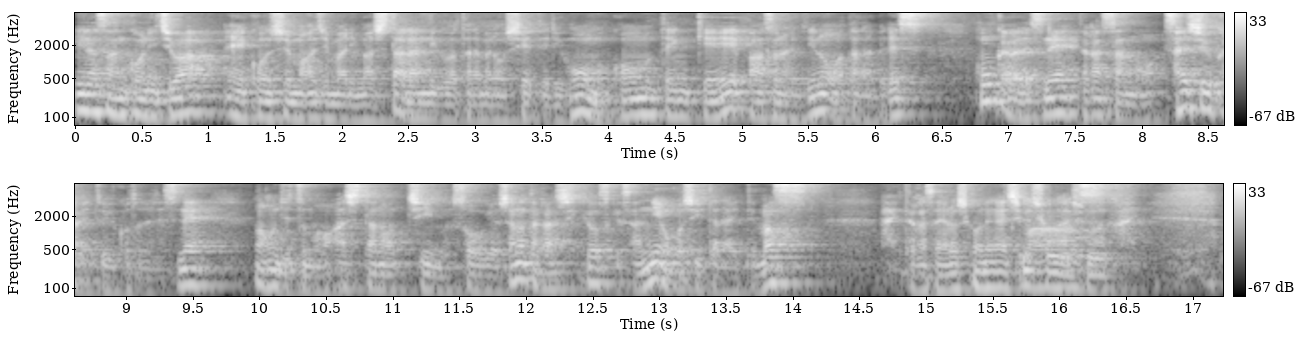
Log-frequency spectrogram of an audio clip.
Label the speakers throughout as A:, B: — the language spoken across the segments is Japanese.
A: 皆さんこんにちは、えー今週も始まりました。ランディング渡辺の教えてリフォーム工務店経営パーソナリティの渡辺です。今回はですね高橋さんの最終回ということでですね、まあ、本日も明日のチーム創業者の高橋京介さんにお越しいただいてます。はい高橋さんよろしくお願いします。
B: よろしくお願いします。
A: はい。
